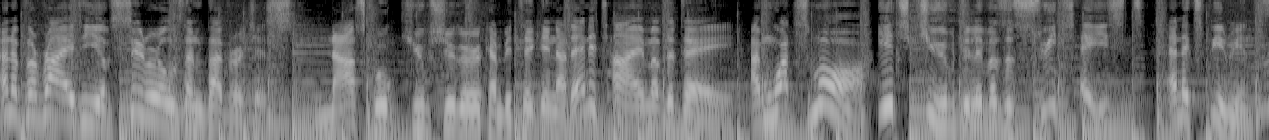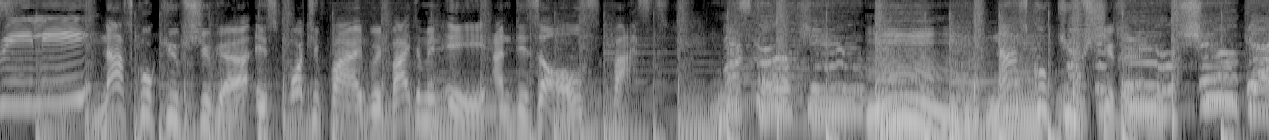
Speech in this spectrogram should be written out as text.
and a variety of cereals and beverages. Nasco Cube Sugar can be taken at any time of the day. And what's more, each cube delivers a sweet taste and experience. Really? Nasco Cube Sugar is fortified with vitamin A and dissolves fast. Nasco Cube. Mmm, Nasco Cube Sugar Cube Sugar.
